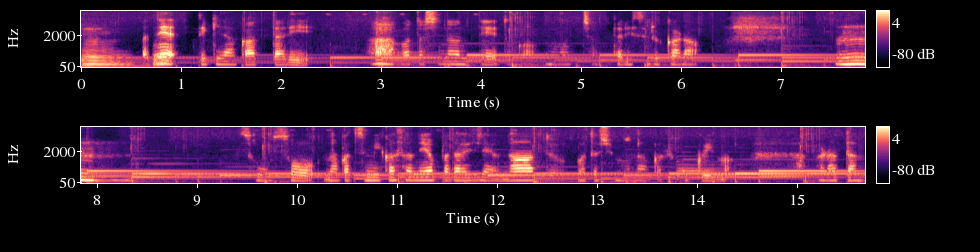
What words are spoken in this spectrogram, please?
うん。ねできなかったりああ私なんてとか思っちゃったりするからうんそうそうなんか積み重ねやっぱ大事だよなと私もなんかすごく今改め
